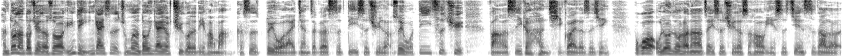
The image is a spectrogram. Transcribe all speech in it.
很多人都觉得说云顶应该是全部人都应该要去过的地方吧。可是对我来讲，这个是第一次去的，所以我第一次去反而是一个很奇怪的事情。不过无论如何呢，这一次去的时候也是见识到了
